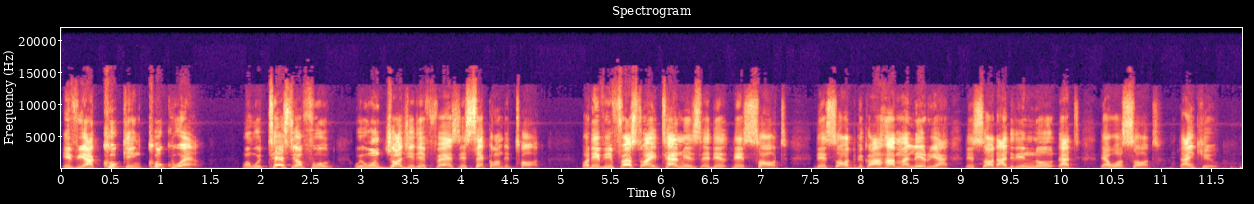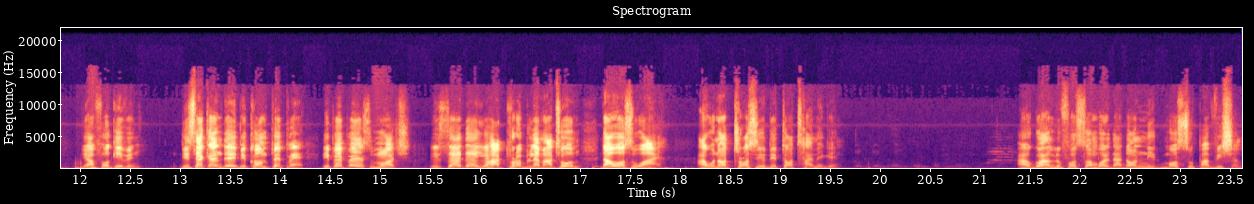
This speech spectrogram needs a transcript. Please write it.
If you are cooking, cook well. When we taste your food, we won't judge you the first, the second, the third. But if the first one you tell me is uh, the, the salt, the salt because I have malaria, the salt, I didn't know that there was salt. Thank you. You are forgiven. The second day become pepper. The pepper is much. You said that you had problem at home. That was why. I will not trust you the third time again. I'll go and look for somebody that don't need more supervision.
